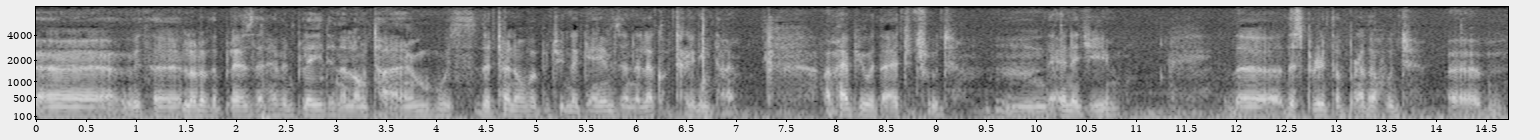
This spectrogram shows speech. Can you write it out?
uh, with a lot of the players that haven't played in a long time, with the turnover between the games and the lack of training time, I'm happy with the attitude, mm, the energy, the the spirit of brotherhood. Um,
